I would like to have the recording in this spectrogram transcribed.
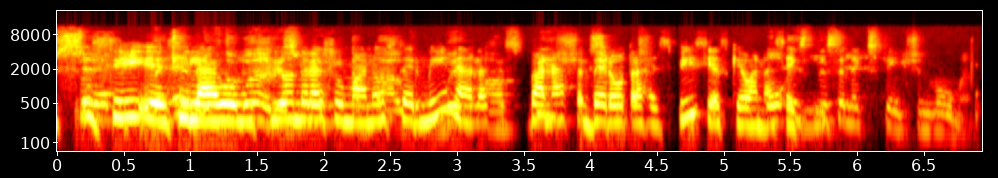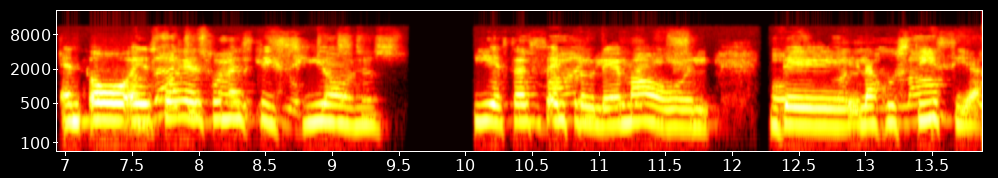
si, the eh, si end la evolución de los humanos termina, las van a ver otras especies que van a seguir. En- o esto es una extinción y este es el problema o el de la justicia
